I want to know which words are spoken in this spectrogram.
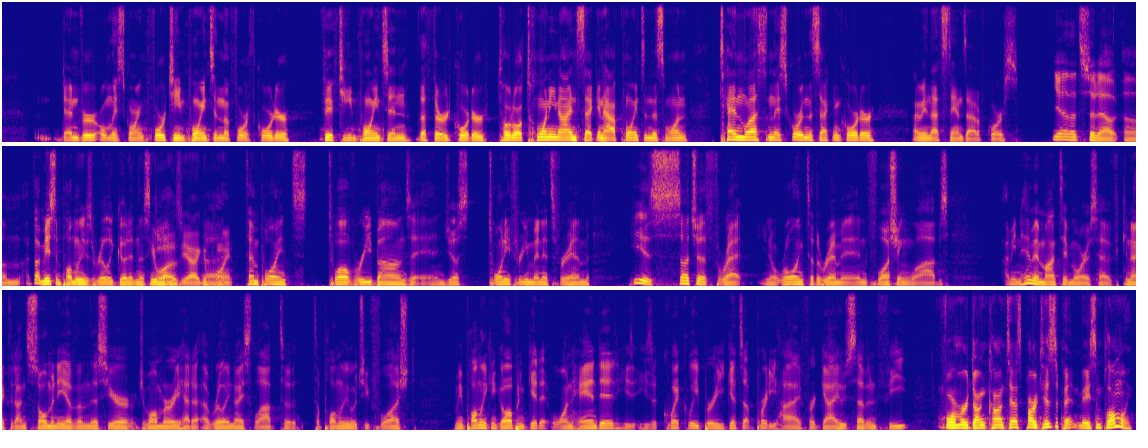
Denver only scoring 14 points in the fourth quarter, 15 points in the third quarter. Total of 29 second half points in this one, 10 less than they scored in the second quarter. I mean, that stands out, of course. Yeah, that stood out. Um, I thought Mason Plumlee was really good in this He game. was, yeah, good Uh, point. 10 points, 12 rebounds, and just 23 minutes for him. He is such a threat, you know, rolling to the rim and flushing lobs. I mean, him and Monte Morris have connected on so many of them this year. Jamal Murray had a, a really nice lob to, to Plumlee, which he flushed. I mean, Plumlee can go up and get it one handed. He's, he's a quick leaper. He gets up pretty high for a guy who's seven feet. Former dunk contest participant, Mason Plumlee.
